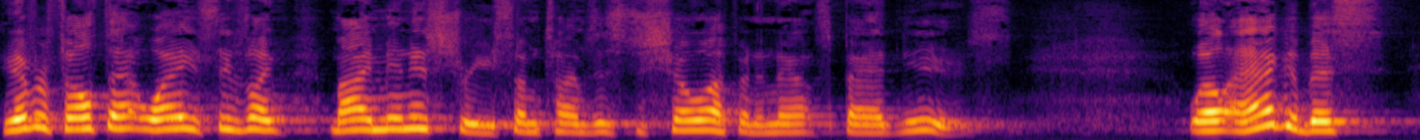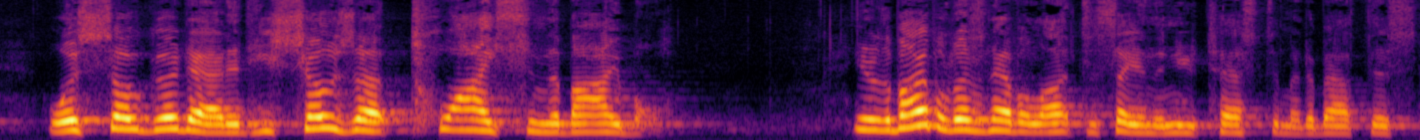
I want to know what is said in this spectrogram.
You ever felt that way? It seems like my ministry sometimes is to show up and announce bad news. Well, Agabus was so good at it, he shows up twice in the Bible. You know, the Bible doesn't have a lot to say in the New Testament about this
